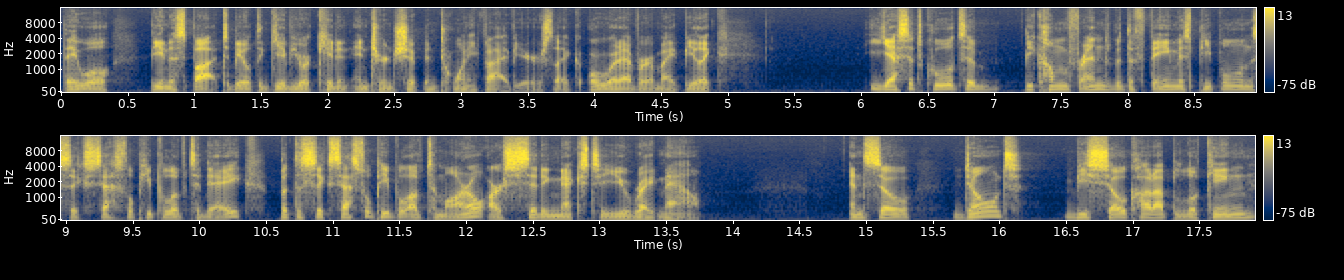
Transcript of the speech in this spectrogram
They will be in a spot to be able to give your kid an internship in 25 years, like, or whatever it might be. Like, yes, it's cool to become friends with the famous people and the successful people of today, but the successful people of tomorrow are sitting next to you right now. And so don't be so caught up looking,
